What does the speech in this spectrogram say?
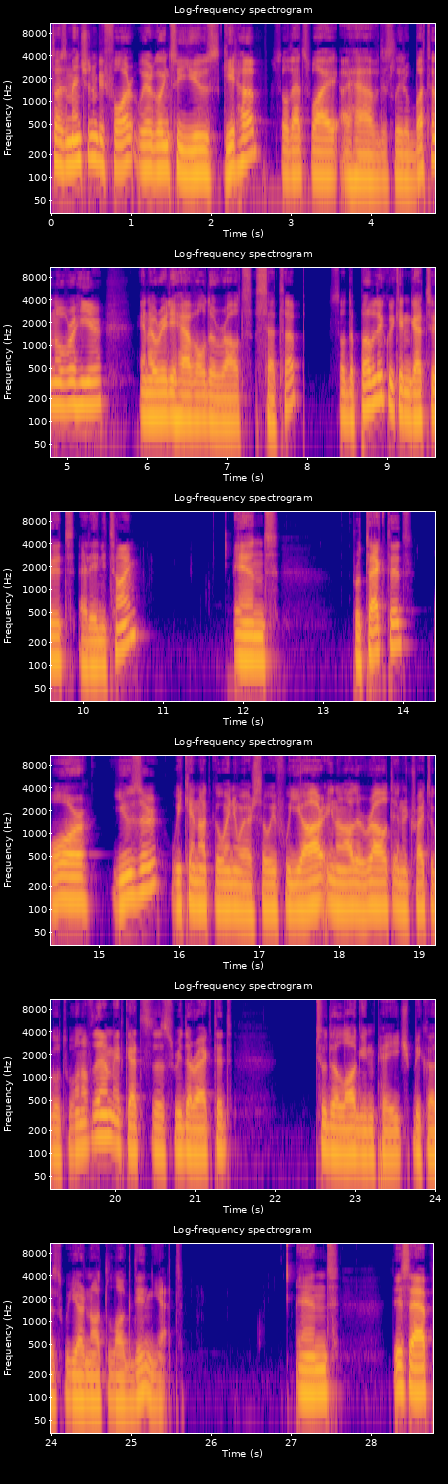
So as mentioned before, we are going to use GitHub. So that's why I have this little button over here and I already have all the routes set up. So the public, we can get to it at any time and protected or user, we cannot go anywhere. So if we are in another route and we try to go to one of them, it gets us redirected to the login page because we are not logged in yet. And this app,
